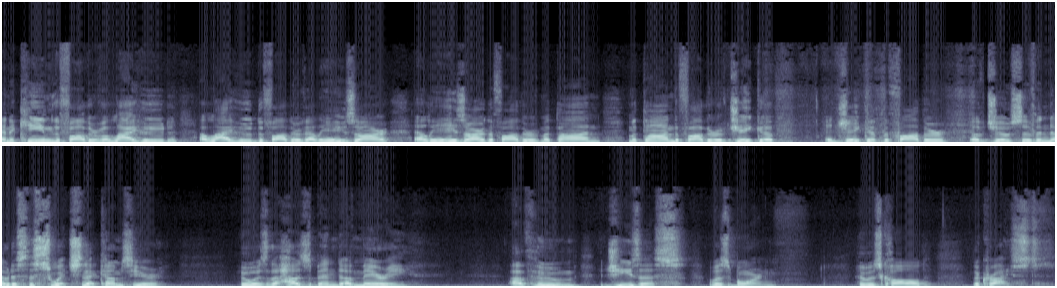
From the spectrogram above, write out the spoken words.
and Achim the father of Elihud, Elihud the father of Eleazar, Eleazar the father of Matthan, Matthan the father of Jacob, and Jacob, the father of Joseph. And notice the switch that comes here, who was the husband of Mary, of whom Jesus was born, who is called the Christ.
